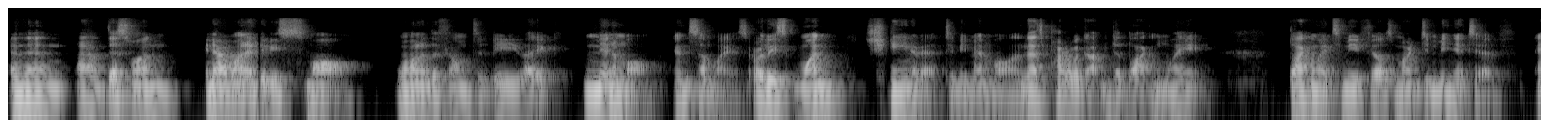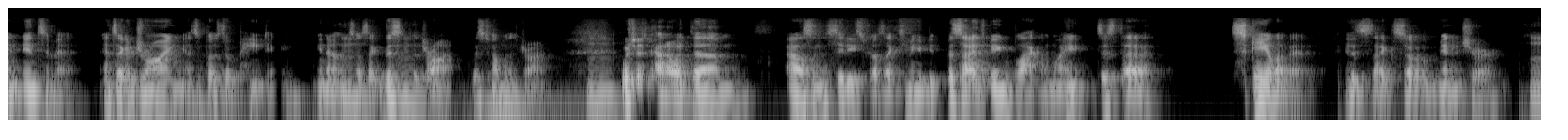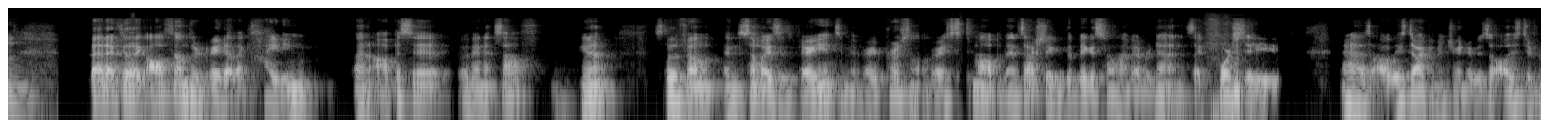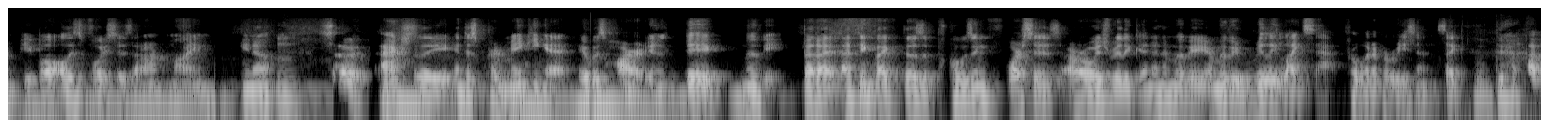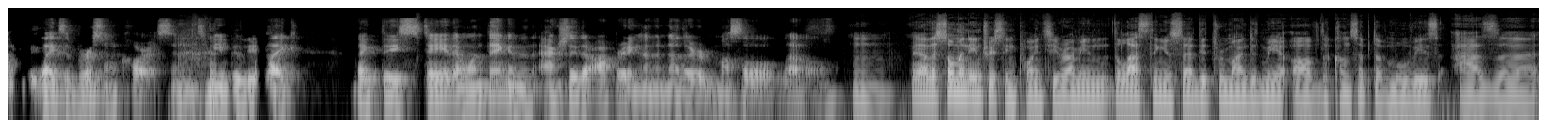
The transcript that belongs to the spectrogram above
And then uh, this one, you know, I wanted to be small. I wanted the film to be like minimal in some ways, or at least one chain of it to be minimal. And that's part of what got me to black and white. Black and white to me feels more diminutive and intimate and it's like a drawing as opposed to a painting, you know? Mm. So it's like, this mm. is a drawing. This film is a drawing, mm. which is kind of what the um, Alice in the Cities feels like to me. Besides being black and white, just the scale of it is like so miniature. Mm. But I feel like all films are great at like hiding an opposite within itself, you know? So the film, in some ways, is very intimate, very personal, very small. But then it's actually the biggest film I've ever done. It's like four cities, it has all these documentary interviews, all these different people, all these voices that aren't mine, you know? Mm. So actually, and just making it, it was hard. It was a big movie. But I, I think like those opposing forces are always really good in a movie. A movie really likes that for whatever reason. It's like yeah. likes a verse and a chorus. And to me, movies like like they say they're one thing and then actually they're operating on another muscle level. Mm. Yeah, there's so many interesting points here. I mean, the last thing you said, it reminded me of the concept of movies as, uh,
